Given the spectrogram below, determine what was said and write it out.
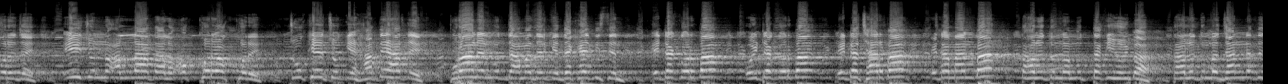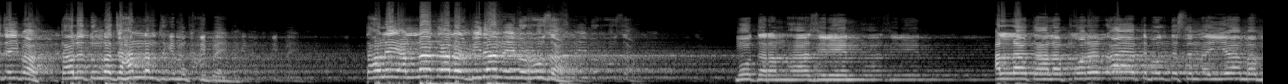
পড়ে যায়। এই জন্য আল্লাহ তাআলা অক্ষরে অক্ষরে, চোখে চোখে, হাতে হাতে কোরআনের মধ্যে আমাদেরকে দেখাই দিছেন এটা করবা, ওইটা করবা, এটা ছাড়বা, এটা মানবা তাহলে তোমরা মুত্তাকি হইবা, তাহলে তোমরা জান্নাতে যাইবা, তাহলে তোমরা জাহান্নাম থেকে মুক্তি পাইবা। তাহলে এই আল্লাহ তাআলার বিধান এলো রোজা। মোহতারাম হাজিরিন, আল্লাহ তাআলা পরের আয়াতে বলতেছেন আইয়ামাম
